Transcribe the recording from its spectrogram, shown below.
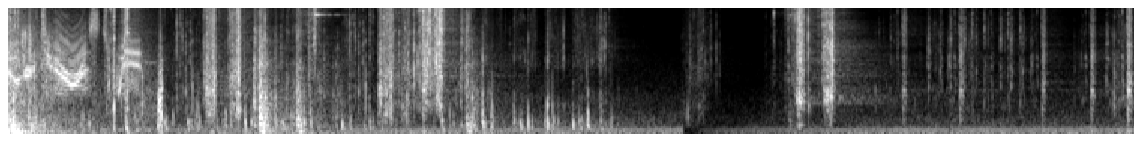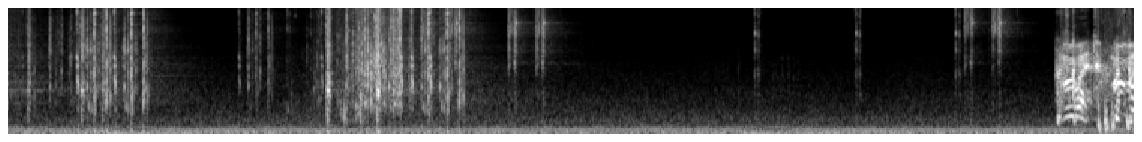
Counter-terrorists win. Let's go. Let's go.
